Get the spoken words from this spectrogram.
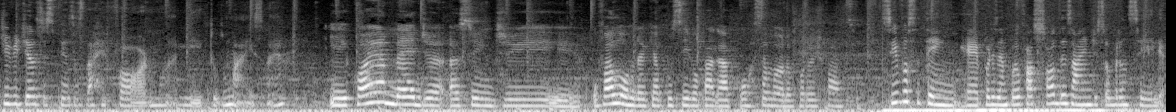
dividir as despesas da reforma e tudo mais, né? E qual é a média, assim, de. o valor, né, que é possível pagar por semana por um espaço? Se você tem, é, por exemplo, eu faço só design de sobrancelha.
